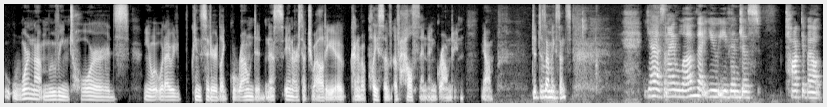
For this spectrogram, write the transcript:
we're not moving towards, you know, what I would consider like groundedness in our sexuality, a kind of a place of, of health and, and grounding. Yeah. D- does that make mm. sense? Yes. And I love that you even just talked about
